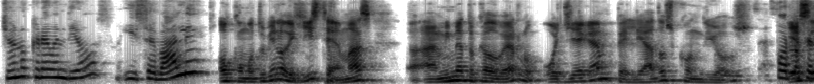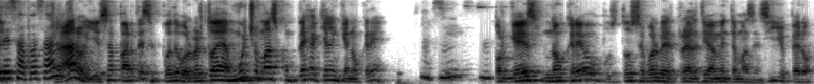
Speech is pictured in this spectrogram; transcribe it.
yo no creo en Dios y se vale. O como tú bien lo dijiste, además, a mí me ha tocado verlo, o llegan peleados con Dios. Por lo que les ha pasado. Claro, y esa parte se puede volver todavía mucho más compleja que alguien que no cree. Así es. Porque es, no creo, pues todo se vuelve relativamente más sencillo, pero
